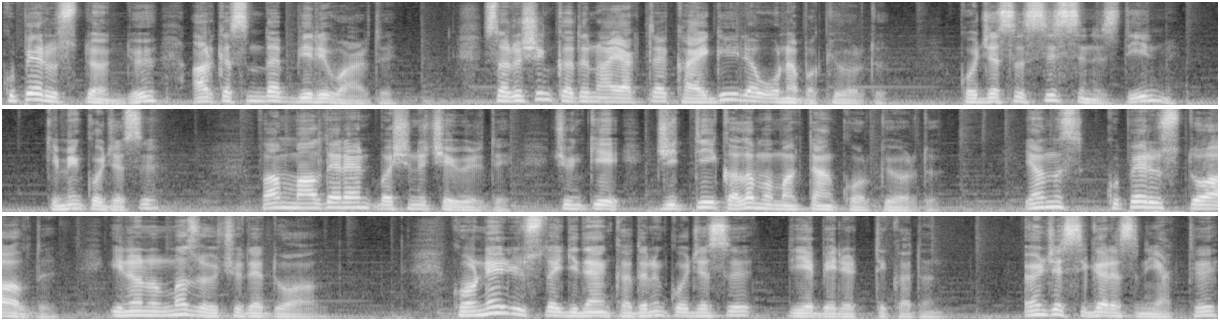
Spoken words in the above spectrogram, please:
Kuperus döndü, arkasında biri vardı. Sarışın kadın ayakta kaygıyla ona bakıyordu. Kocası sizsiniz değil mi? Kimin kocası? Van Malderen başını çevirdi. Çünkü ciddi kalamamaktan korkuyordu. Yalnız Kuperus doğaldı. İnanılmaz ölçüde doğal. Cornelius'la giden kadının kocası diye belirtti kadın. Önce sigarasını yaktı,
